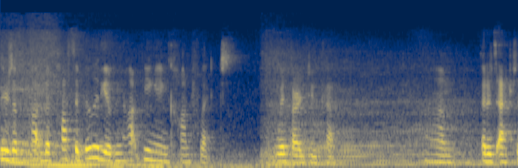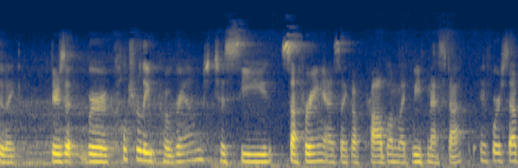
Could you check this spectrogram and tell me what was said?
there's a, the possibility of not being in conflict with our dukkha. Um, that it's actually like there's a, we're culturally programmed to see suffering as like a problem, like we've messed up if we're su-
